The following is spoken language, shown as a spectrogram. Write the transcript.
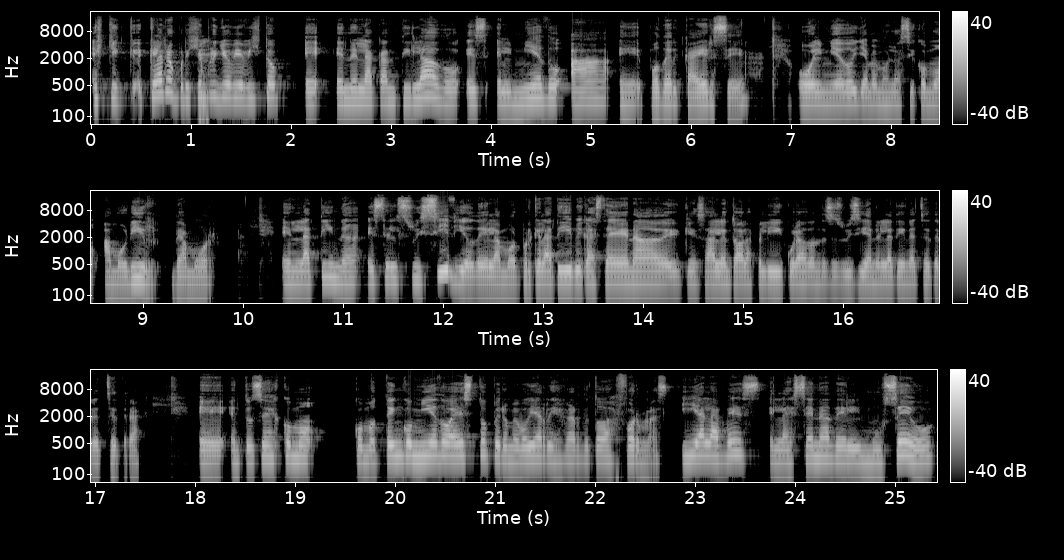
Es que, cl- claro, por ejemplo, yo había visto eh, en el acantilado es el miedo a eh, poder caerse o el miedo, llamémoslo así, como a morir de amor. En Latina es el suicidio del amor, porque la típica escena de que sale en todas las películas donde se suicidan en Latina, etcétera, etcétera. Eh, entonces es como, como tengo miedo a esto, pero me voy a arriesgar de todas formas. Y a la vez, en la escena del museo,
